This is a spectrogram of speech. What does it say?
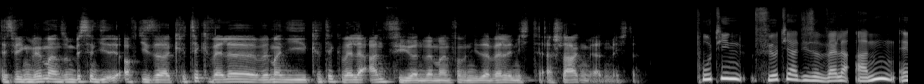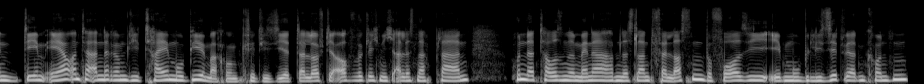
Deswegen will man so ein bisschen die, auf dieser Kritikwelle, will man die Kritikwelle anführen, wenn man von dieser Welle nicht erschlagen werden möchte. Putin führt ja diese Welle an, indem er unter anderem die Teilmobilmachung kritisiert. Da läuft ja auch wirklich nicht alles nach Plan. Hunderttausende Männer haben das Land verlassen, bevor sie eben mobilisiert werden konnten.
